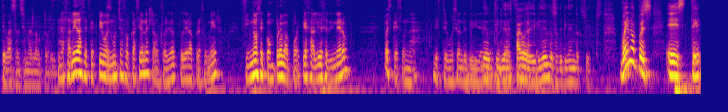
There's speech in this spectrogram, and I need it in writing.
te va a sancionar la autoridad. Las salidas efectivo en muchas ocasiones la autoridad pudiera presumir, si no se comprueba por qué salió ese dinero, pues que es una distribución de dividendos. De utilidades, pago de dividendos o dividendos fijos. Bueno, pues este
